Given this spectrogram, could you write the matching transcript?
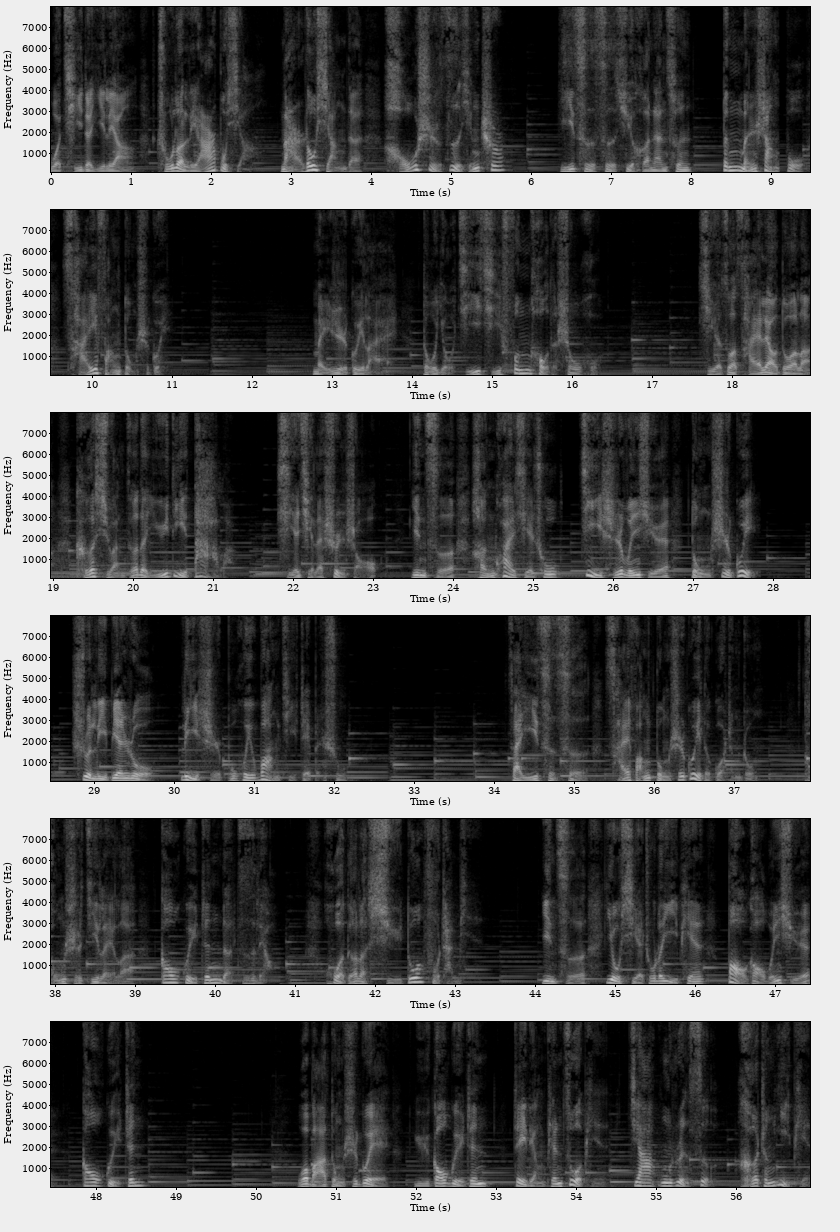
我骑着一辆除了帘儿不响，哪儿都响的侯氏自行车，一次次去河南村登门上户采访董事贵。每日归来都有极其丰厚的收获。写作材料多了，可选择的余地大了，写起来顺手，因此很快写出纪实文学《董事贵》，顺利编入《历史不会忘记》这本书。在一次次采访董事贵的过程中，同时积累了高桂珍的资料，获得了许多副产品。因此，又写出了一篇报告文学《高贵珍》。我把董事贵与高贵珍这两篇作品加工润色，合成一篇，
